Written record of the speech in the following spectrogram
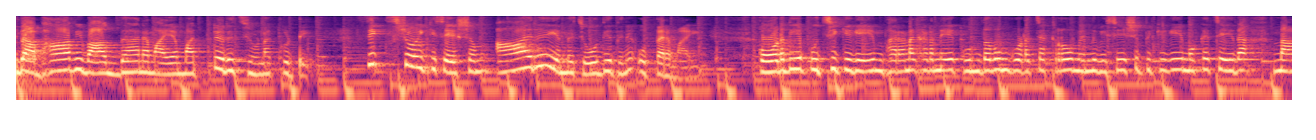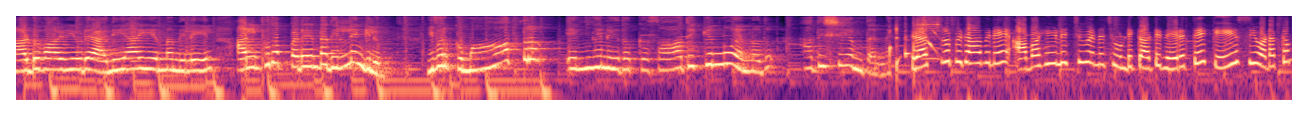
ഇത് അഭാവി വാഗ്ദാനമായ മറ്റൊരു ചുണക്കുട്ടി. സിക്സ് ഷോയ്ക്ക് ശേഷം ആര് എന്ന ചോദ്യത്തിന് ഉത്തരമായി. കോടതിയെ പുച്ഛിക്കുകയും ഭരണഘടനയെ കുന്തവും കുടച്ചക്രവും എന്ന് വിശേഷിപ്പിക്കുകയും ഒക്കെ ചെയ്ത നാടുവാഴിയുടെ അനുയായി എന്ന നിലയിൽ അത്ഭുതപ്പെടേണ്ടതില്ലെങ്കിലും ഇവർക്ക് മാത്രം എങ്ങനെ ഇതൊക്കെ സാധിക്കുന്നു എന്നത് അതിശയം തന്നെ. രാഷ്ട്രപിതാവിനെ അവഹേളിച്ചു എന്ന് ചൂണ്ടിക്കാട്ടി നേരത്തെ കെ എസ് യു അടക്കം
